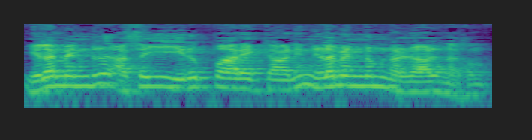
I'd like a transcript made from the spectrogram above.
இளமென்று அசைய இருப்பாரை காணி நிலமென்னும் நல்லாள் நகம்.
